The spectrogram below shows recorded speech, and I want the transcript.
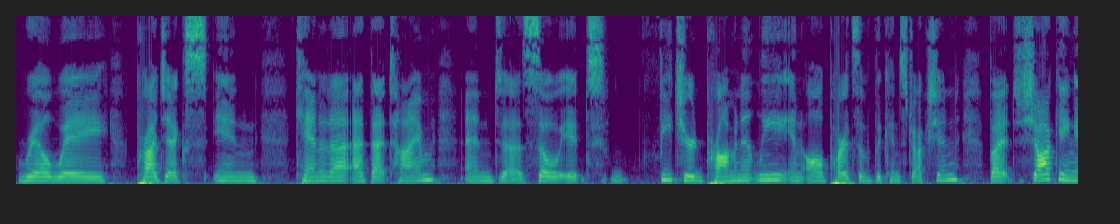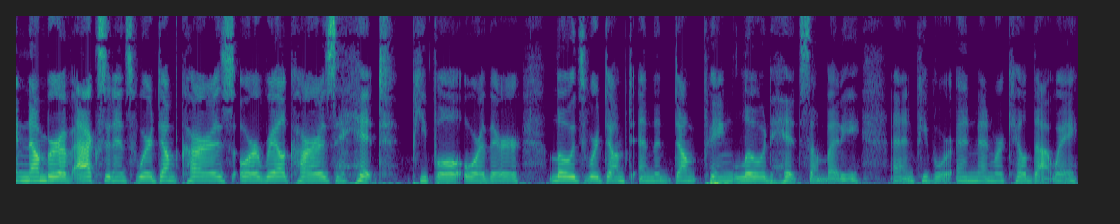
railway projects in Canada at that time, and uh, so it featured prominently in all parts of the construction, but shocking number of accidents where dump cars or rail cars hit people or their loads were dumped and the dumping load hit somebody and people were, and men were killed that way.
